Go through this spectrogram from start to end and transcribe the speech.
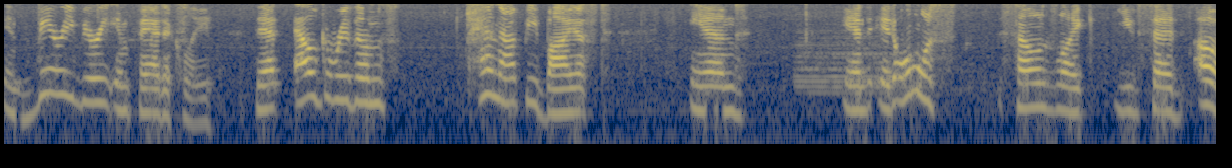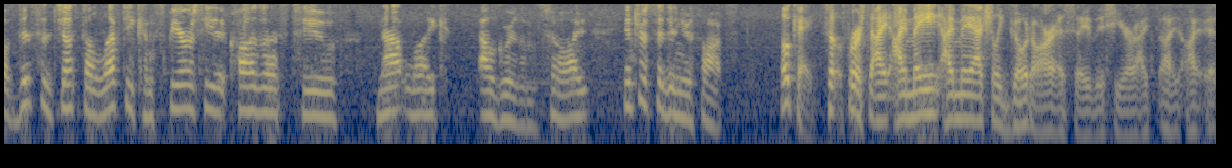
and very, very emphatically that algorithms cannot be biased and and it almost sounds like you've said, "Oh, this is just a lefty conspiracy that caused us to not like algorithms." So I interested in your thoughts. Okay, so first, I, I may I may actually go to RSA this year. I, I, I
